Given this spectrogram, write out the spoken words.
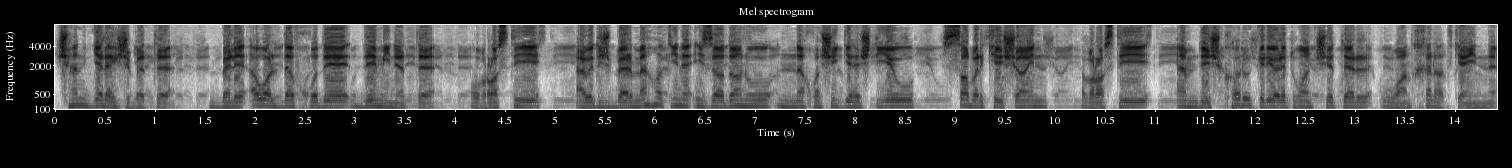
چند گلک جبت بله اول دف خود دمینت. و براستی اویدش برمه هاتین ایزادان نخوشی گهشتیه صبر کشاین. براستی امدش کارو کریارت وان چتر وان خلات کین.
